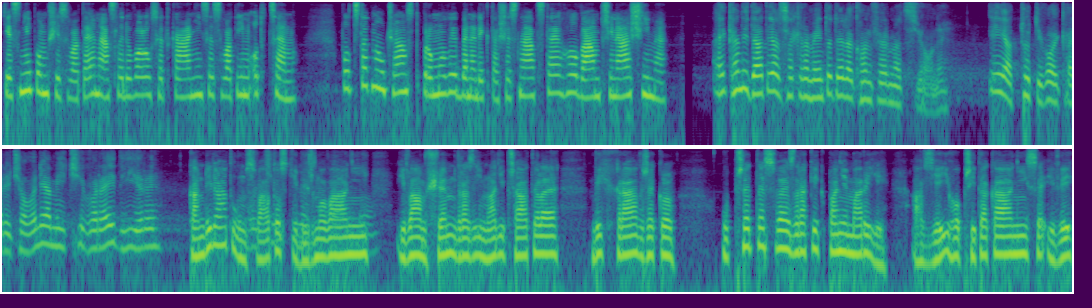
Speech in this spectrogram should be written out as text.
Těsně po mši svaté následovalo setkání se svatým otcem. Podstatnou část promluvy Benedikta XVI. vám přinášíme. Ai candidati al sacramento della confermazione e a tutti voi cari giovani amici vorrei dire Kandidátům svátosti běžmování i vám všem, drazí mladí přátelé, bych rád řekl, upřete své zraky k paně Marii a z jejího přitakání se i vy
